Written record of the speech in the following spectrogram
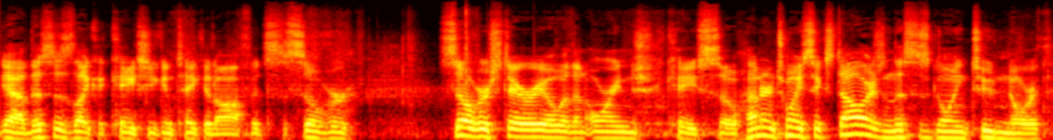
Yeah, this is like a case you can take it off. It's a silver silver stereo with an orange case. So $126 and this is going to North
